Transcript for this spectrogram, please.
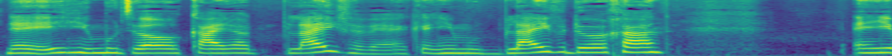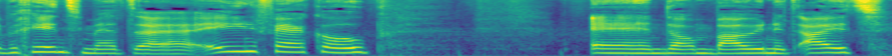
Nee, je moet wel keihard blijven werken. En je moet blijven doorgaan en je begint met uh, één verkoop. En dan bouw je het uit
